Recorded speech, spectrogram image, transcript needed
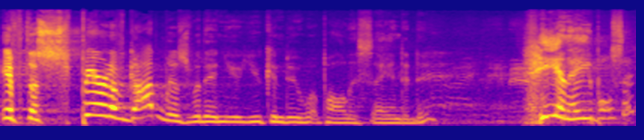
If the Spirit of God lives within you, you can do what Paul is saying to do. He enables it.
